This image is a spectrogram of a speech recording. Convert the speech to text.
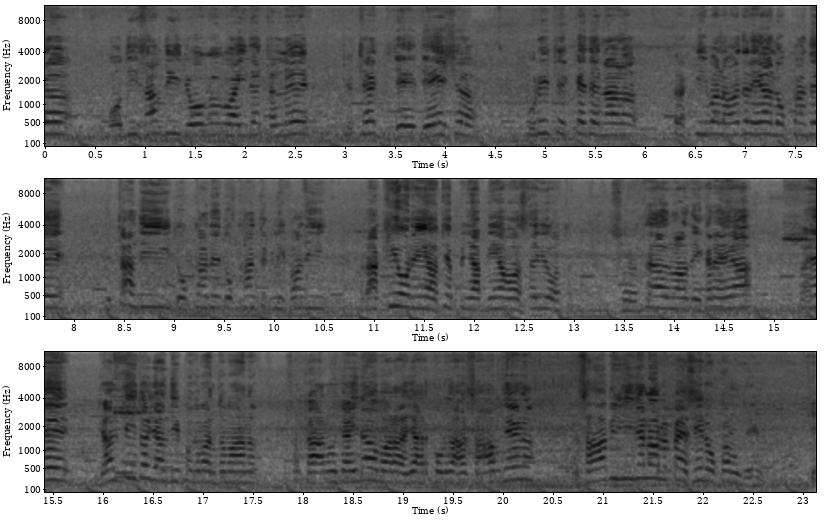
ਮੋਦੀ ਸਾਹਿਬ ਦੀ ਯੋਗ ਅਗਵਾਈ ਦੇ ਥੱਲੇ ਜਿੱਥੇ ਜੇ ਦੇਸ਼ ਪੂਰੀ ਤਰੀਕੇ ਦੇ ਨਾਲ ਤਰੱਕੀ ਵੱਲ ਵਧ ਰਿਹਾ, ਲੋਕਾਂ ਦੇ ਹਿੱਤਾਂ ਦੀ, ਲੋਕਾਂ ਦੇ ਦੁੱਖਾਂ, ਤਕਲੀਫਾਂ ਦੀ ਰਾਖੀ ਹੋ ਰਹੀ ਆ ਉੱਥੇ ਪੰਜਾਬੀਆਂ ਵਾਸਤੇ ਵੀ ਬਹੁਤ ਸੁਰਤਾ ਨਾਲ ਦਿਖ ਰਹੇ ਆ। ਇਹ ਜਲਦੀ ਤੋਂ ਜਲਦੀ ਭਗਵੰਤ ਮਾਨ ਸਰਕਾਰ ਨੂੰ ਚਾਹੀਦਾ 12000 ਕਰੋੜ ਦਾ ਹਿਸਾਬ ਦੇਣ। ਹਿਸਾਬ ਹੀ ਜਿਹਦੇ ਨਾਲ ਪੈਸੇ ਲੋਕਾਂ ਨੂੰ ਦੇਣ।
